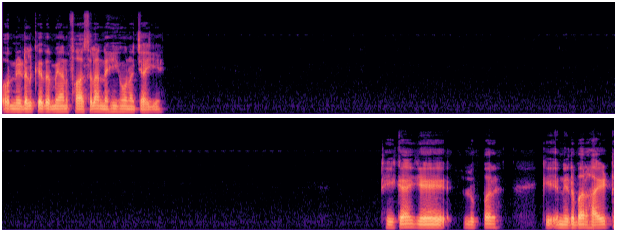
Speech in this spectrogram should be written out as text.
और निडल के दरमियान फासला नहीं होना चाहिए। ठीक है, ये लुपर की निर्भर हाइट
